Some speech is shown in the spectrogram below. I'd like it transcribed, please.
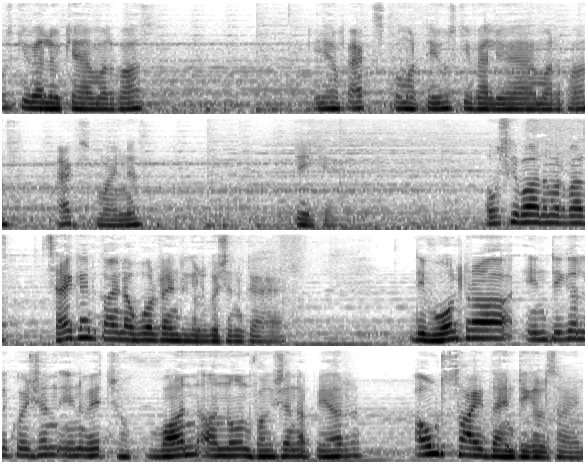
उसकी वैल्यू क्या है हमारे पास? के एफ़ एक्स टी उसकी वैल्यू है हमारे पास एक्स माइनस ठीक है उसके बाद हमारे पास second kind of Volterra integral equation क्या है? The Volterra integral equation in which one unknown function appear outside the integral sign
